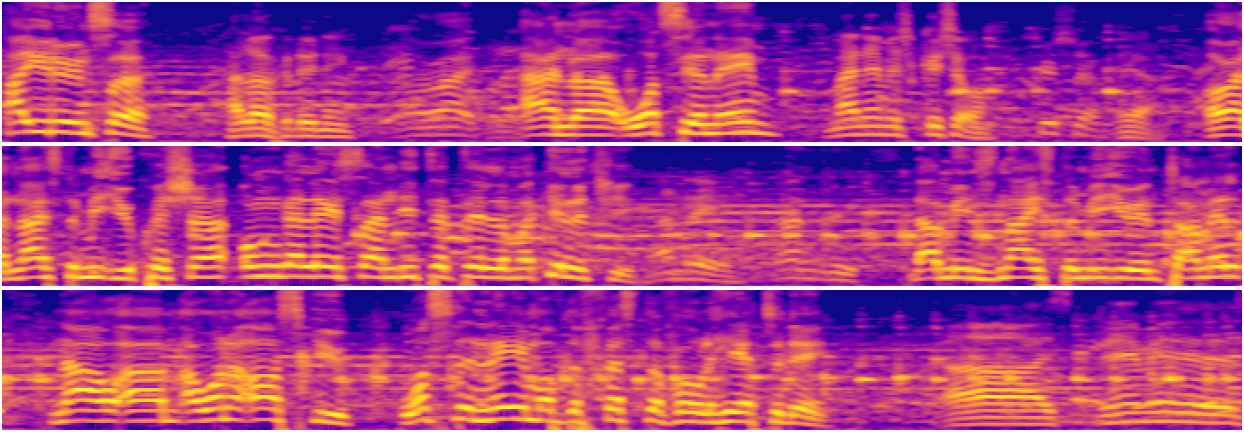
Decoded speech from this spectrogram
how you doing, sir? Hello, good evening. All right. And uh, what's your name? My name is Kishore. Krisha. Yeah. All right, nice to meet you, Krisha. Ungale Sanditetel Makilichi. Andre. That means nice to meet you in Tamil. Now, um, I want to ask you, what's the name of the festival here today? Uh, his name is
